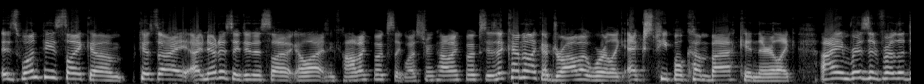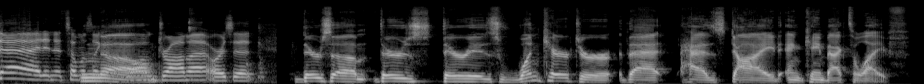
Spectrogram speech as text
is One Piece like um because I I noticed they do this like a lot in comic books like Western comic books. Is it kind of like a drama where like ex people come back and they're like I am risen from the dead and it's almost like No. a long drama or is it there's um there's there is one character that has died and came back to life.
